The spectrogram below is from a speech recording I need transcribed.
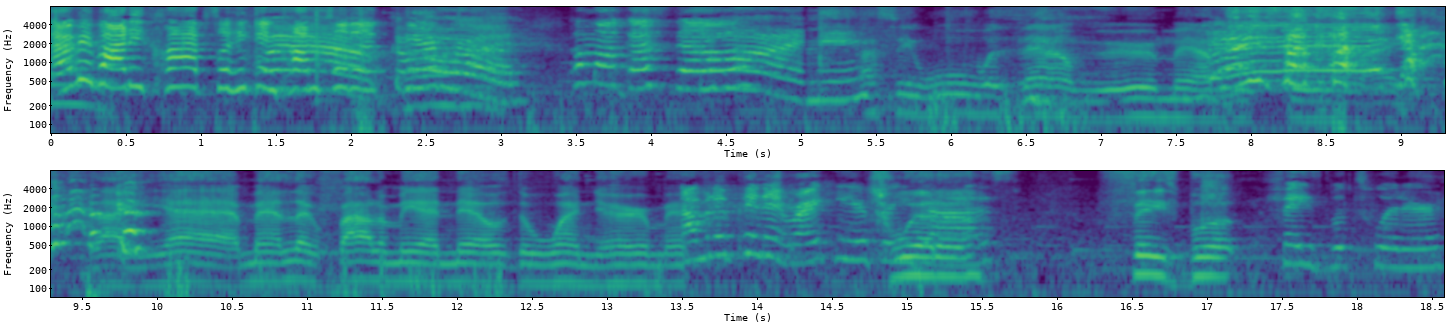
Everybody clap so he can come to the Come camera. on. Come on, Gusto. Come on. Man. I say, woo was down, you heard me? I'm Why so like, like, yeah, man, look, follow me at Nails the One, you heard me? I'm gonna pin it right here for Twitter. you guys. Facebook, Facebook, Twitter,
